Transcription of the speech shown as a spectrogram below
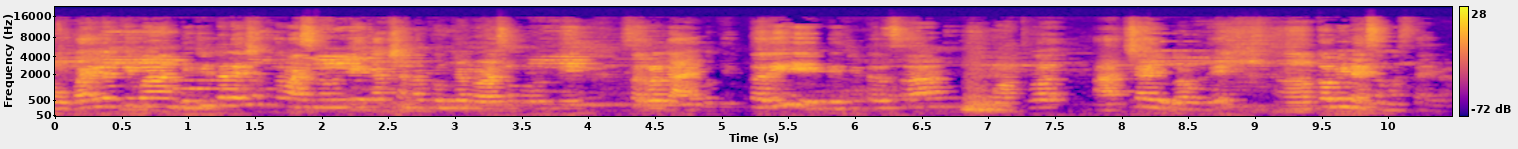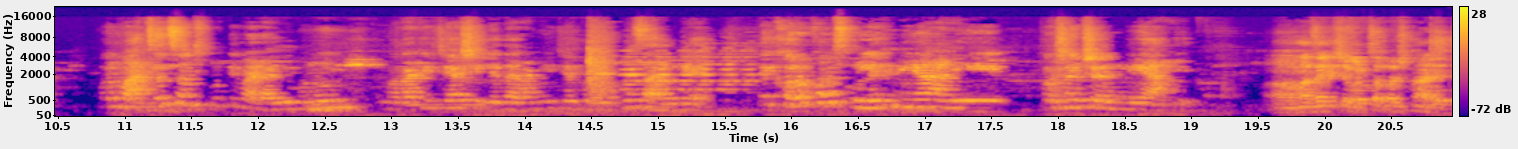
मोबाईल किंवा डिजिटल वाचणं म्हणजे एका क्षणात तुमच्या डोळ्यासमोरून ते सगळं गायब होते. तरीही डिजिटलचा महत्त्व आजच्या युगामध्ये कमी नाही समजता येणार. पण वाचन संस्कृती वाढावी म्हणून मराठीच्या शिलेदारांनी जे प्रयत्न चालवले आहेत ते खरोखरच उल्लेखनीय आणि प्रशंसनीय आहेत. माझा एक शेवटचा प्रश्न आहे.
